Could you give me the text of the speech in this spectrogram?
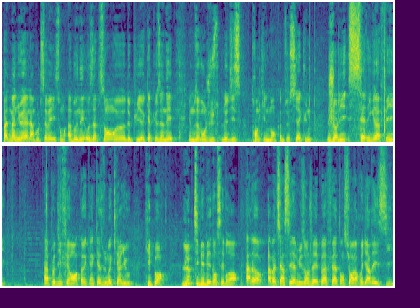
Pas de manuel, hein, vous le savez, ils sont abonnés aux absents euh, depuis quelques années. Et nous avons juste le disque tranquillement, comme ceci, avec une jolie sérigraphie un peu différente, avec un Kazuma Kiryu qui porte le petit bébé dans ses bras. Alors, ah bah tiens, c'est amusant, j'avais pas fait attention. Alors regardez ici,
